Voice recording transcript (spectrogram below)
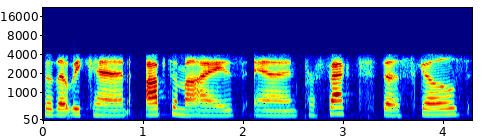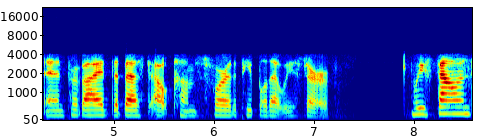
so that we can optimize and perfect the skills and provide the best outcomes for the people that we serve. We found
